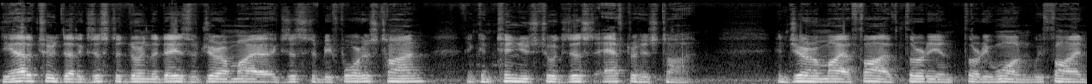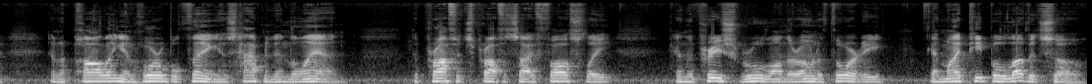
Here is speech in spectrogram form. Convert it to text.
The attitude that existed during the days of Jeremiah existed before his time and continues to exist after his time. In Jeremiah 5:30 and 31, we find an appalling and horrible thing has happened in the land. The prophets prophesy falsely, and the priests rule on their own authority, and my people love it so.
